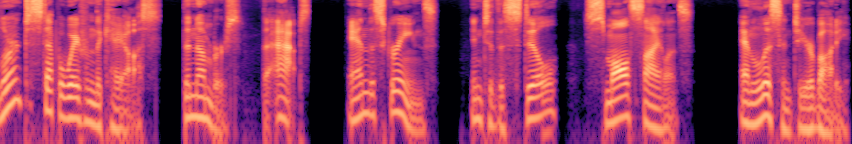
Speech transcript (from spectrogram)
Learn to step away from the chaos, the numbers, the apps, and the screens into the still, small silence and listen to your body.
